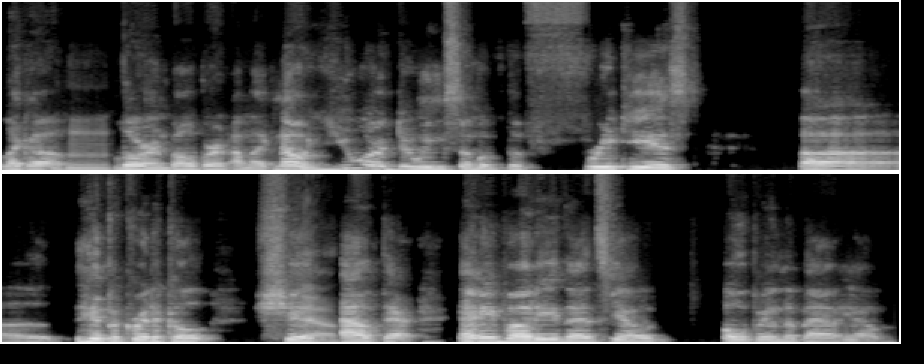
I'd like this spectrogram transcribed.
like a mm-hmm. Lauren Boebert, I'm like, no, you are doing some of the freakiest, uh, hypocritical shit yeah. out there. Anybody that's you know open about you know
